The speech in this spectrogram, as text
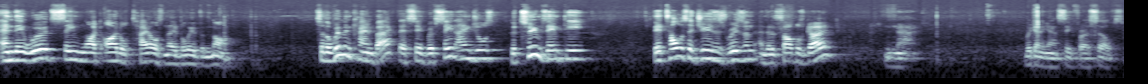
and their words seemed like idle tales and they believed them not. So the women came back, they said, We've seen angels, the tomb's empty. They told us that Jesus is risen, and the disciples go, No. We're going to go and see for ourselves.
